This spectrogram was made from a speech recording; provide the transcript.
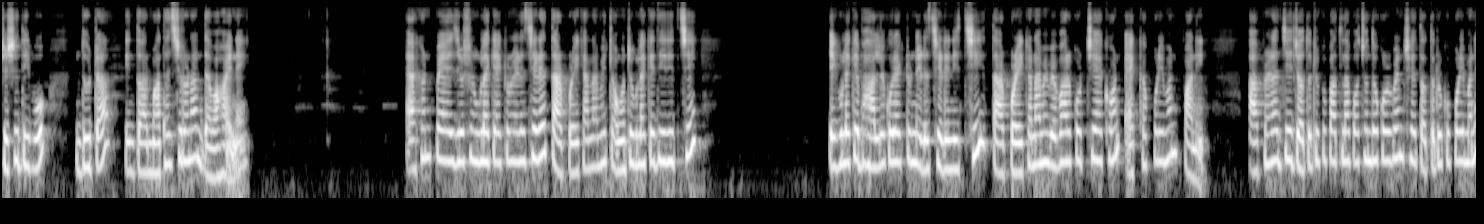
শেষে দিব দুটা, কিন্তু আর মাথায় ছিল না দেওয়া হয় নাই। এখন পেঁয়াজ রসুনগুলোকে একটু নেড়ে ছেড়ে তারপর এখানে আমি টমেটোগুলোকে দিয়ে দিচ্ছি। এগুলোকে ভালো করে একটু নেড়ে ছেড়ে নিচ্ছি। তারপর এখানে আমি ব্যবহার করছি এখন এক কাপ পরিমাণ পানি। আপনারা যে যতটুকু পাতলা পছন্দ করবেন, সে ততটুকু পরিমাণে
